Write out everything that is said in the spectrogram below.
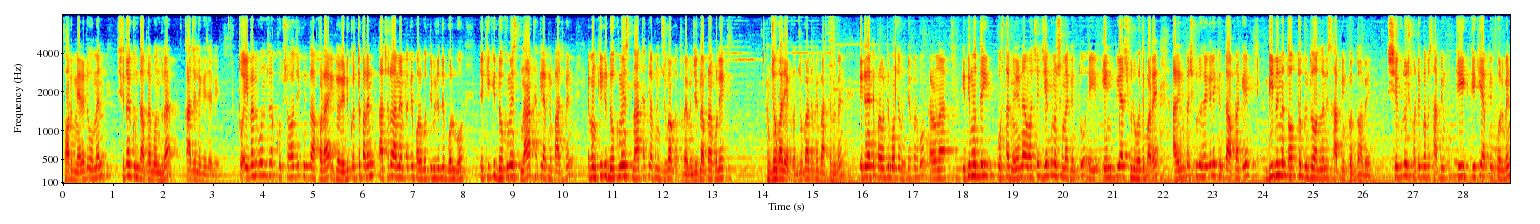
for married women, সেটাও কিন্তু আপনার বন্ধুরা কাজে লেগে যাবে। তো এইভাবে বন্ধুরা খুব সহজে কিন্তু আপনারা এগুলো রেডি করতে পারেন। তাছাড়াও আমি আপনাকে পরবর্তী ভিডিওতে বলব যে কী কী ডকুমেন্টস না থাকলে আপনি বাঁচবেন এবং কী কী ডকুমেন্টস না থাকলে আপনি যোগা করতে পারবেন, যেগুলো আপনার বলে জোগাড়ি এখন জোগাড় আপনি বাঁচতে পারবেন। এটা একটা পরবর্তী বন্ধ ভিডিও করব কারণ ইতিমধ্যেই প্রস্তাব মেনে নেওয়া হয়েছে। যে কোনো সময় কিন্তু এই এনপিআর শুরু হতে পারে। আর এনপিআর শুরু হয়ে গেলে কিন্তু আপনাকে বিভিন্ন তথ্য কিন্তু অনলাইনে সাবমিট করতে হবে। সেগুলো সঠিকভাবে সাবমিট কী কী আপনি করবেন,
